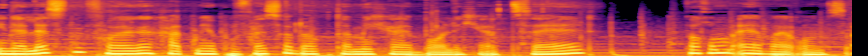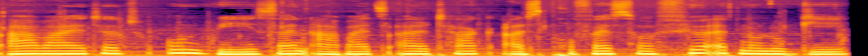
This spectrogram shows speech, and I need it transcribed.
In der letzten Folge hat mir Professor Dr. Michael Bollig erzählt, warum er bei uns arbeitet und wie sein Arbeitsalltag als Professor für Ethnologie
